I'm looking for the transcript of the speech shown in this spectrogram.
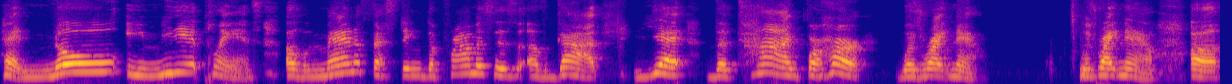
had no immediate plans of manifesting the promises of God, yet the time for her was right now. Was right now. Uh,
